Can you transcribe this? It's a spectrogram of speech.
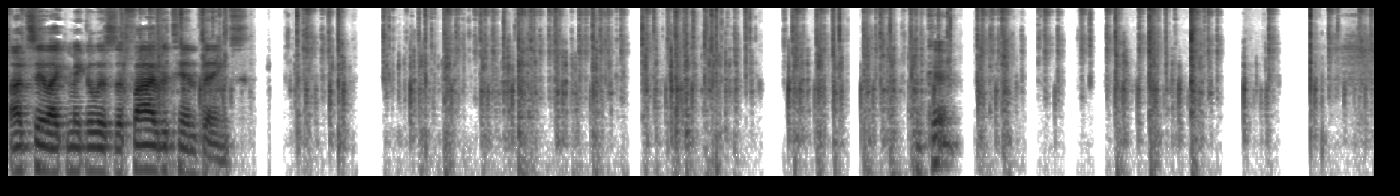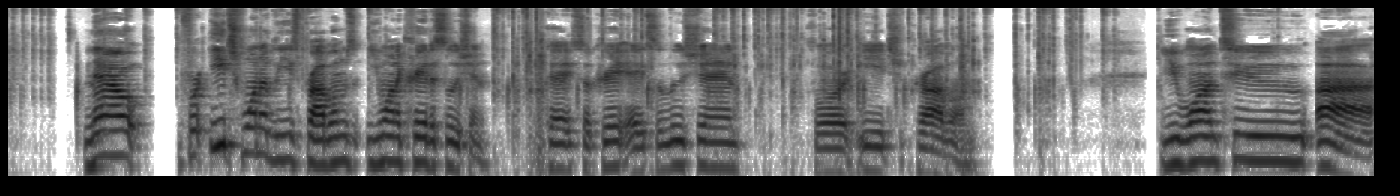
I'd say like make a list of five to ten things. Okay. Now, for each one of these problems, you want to create a solution. Okay, so create a solution for each problem. You want to uh,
